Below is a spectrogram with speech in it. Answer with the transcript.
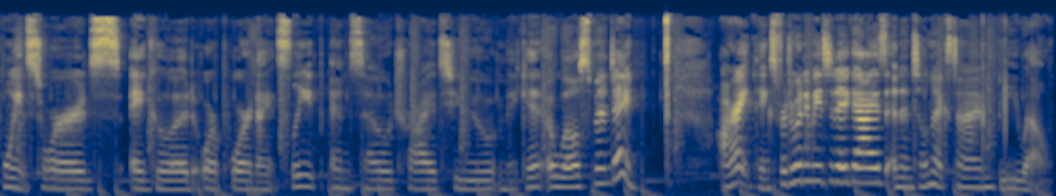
points towards a good or poor night's sleep. And so try to make it a well spent day. All right. Thanks for joining me today, guys. And until next time, be well.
